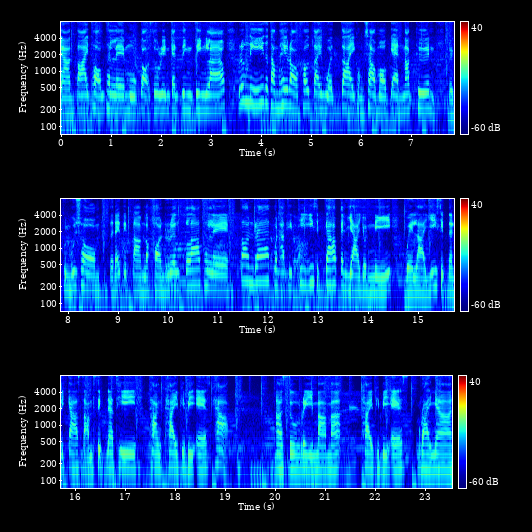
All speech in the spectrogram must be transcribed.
งามใต้ท้องทะเลหมู่เกาะสุรินทร์กันจริง ๆ แล้ว เรื่องนี้จะทำให้เราเข้าใจหัวใจของชาวมอร์แกนมากขึ้น โดยคุณผู้ชมจะได้ติดตามละครเรื่องกล้าทะเล ตอนแรกวันอาทิตย์ที่ 29 กันยายนนี้ เวลา 20นาฬิกา30 นาทีทางไทย PBS ค่ะอาซูรีมามะ ไทย PBS รายงาน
